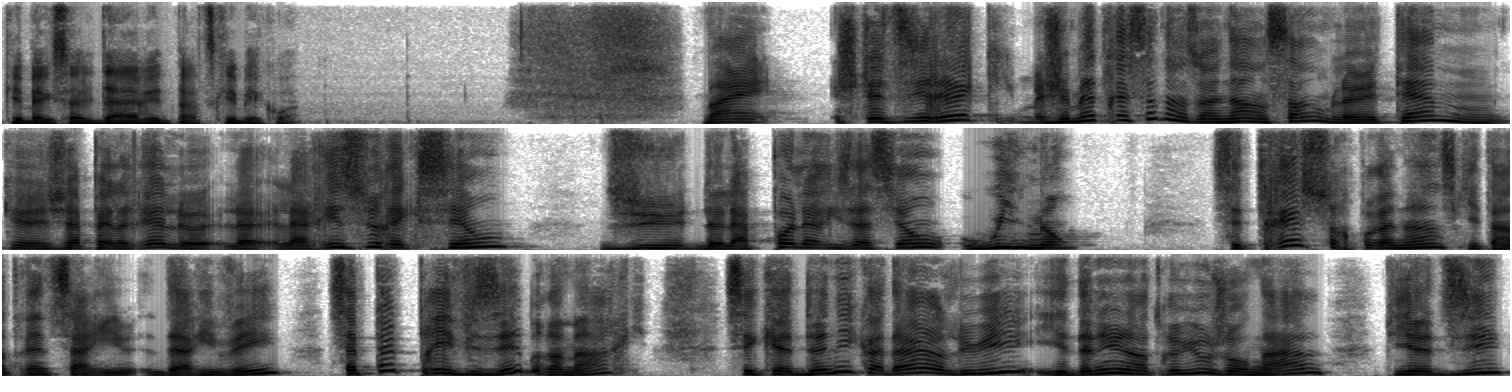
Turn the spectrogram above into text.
Québec solidaire et le Parti québécois. Ben, je te dirais que je mettrais ça dans un ensemble, un thème que j'appellerais la, résurrection du, de la polarisation oui-non. C'est très surprenant ce qui est en train d'arriver. C'est peut-être prévisible, remarque. C'est que Denis Coderre, lui, il a donné une entrevue au journal, puis il a dit,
